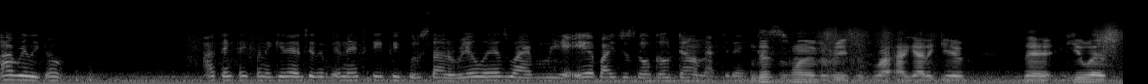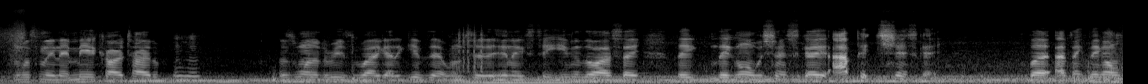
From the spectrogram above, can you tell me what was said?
I really don't. I think they finna get into the NXT people to start a real ass rivalry, and everybody just gonna go dumb after that. This is one of the reasons why I gotta give that U.S. what's the name, that mid card title. hmm That's one of the reasons why I got to give that one to the NXT. Even though I say they they going with Shinsuke, I picked Shinsuke, but I think they're gonna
